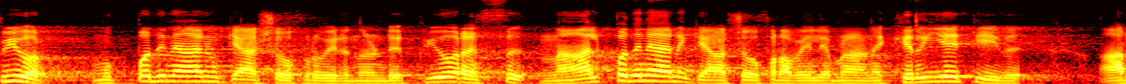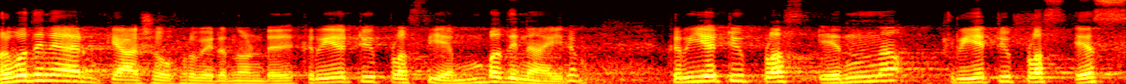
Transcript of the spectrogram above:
പ്യുവർ മുപ്പതിനായിരം ക്യാഷ് ഓഫർ വരുന്നുണ്ട്. പ്യുവർ എസ് നാൽപ്പതിനായിരം ക്യാഷ് ഓഫർ അവൈലബിൾ ആണ്. ക്രിയേറ്റീവ് അറുപതിനായിരം ക്യാഷ് ഓഫർ വരുന്നുണ്ട്. ക്രിയേറ്റീവ് പ്ലസ് എൺപതിനായിരം. ക്രിയേറ്റീവ് പ്ലസ് എന്ന ക്രിയേറ്റീവ് പ്ലസ് എസ്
